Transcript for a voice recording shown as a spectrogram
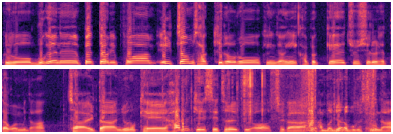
그리고 무게는 배터리 포함 1.4kg로 굉장히 가볍게 출시를 했다고 합니다. 자 일단 이렇게 하드 케이스에 들어있고요. 제가 한번 열어보겠습니다.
